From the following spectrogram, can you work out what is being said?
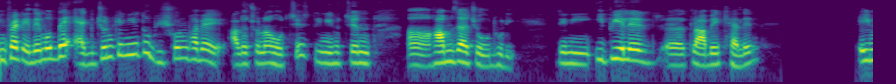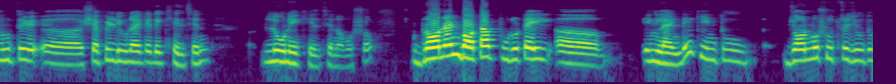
ইনফ্যাক্ট এদের মধ্যে একজনকে নিয়ে তো ভীষণভাবে আলোচনা হচ্ছে, তিনি হচ্ছেন হামজা চৌধুরী, যিনি ইপিএল এর ক্লাবে খেলেন। এই মুহূর্তে শেফিল্ড ইউনাইটেডে খেলছেন লোনে খেলছেন অবশ্য। ব্রন অ্যান্ড বটা পুরোটাই ইংল্যান্ডে কিন্তু জন্মসূত্রে যেহেতু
